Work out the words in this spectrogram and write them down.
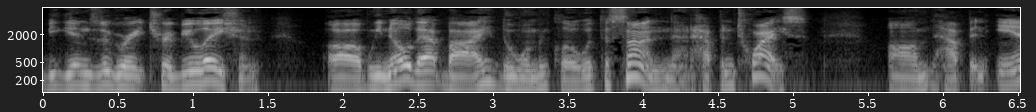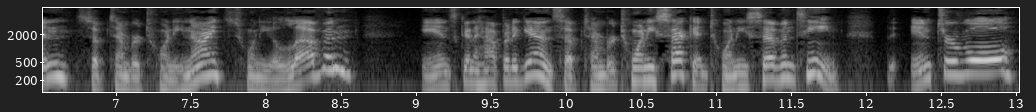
begins the Great Tribulation. Uh, we know that by the woman clothed with the sun. That happened twice. Um, happened in September 29th, 2011, and it's going to happen again September 22nd, 2017. The interval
